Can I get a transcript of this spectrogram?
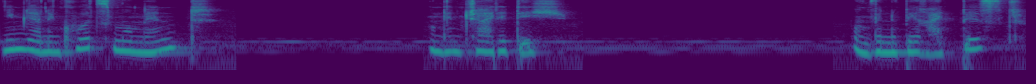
Nimm dir einen kurzen Moment und entscheide dich. Und wenn du bereit bist,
